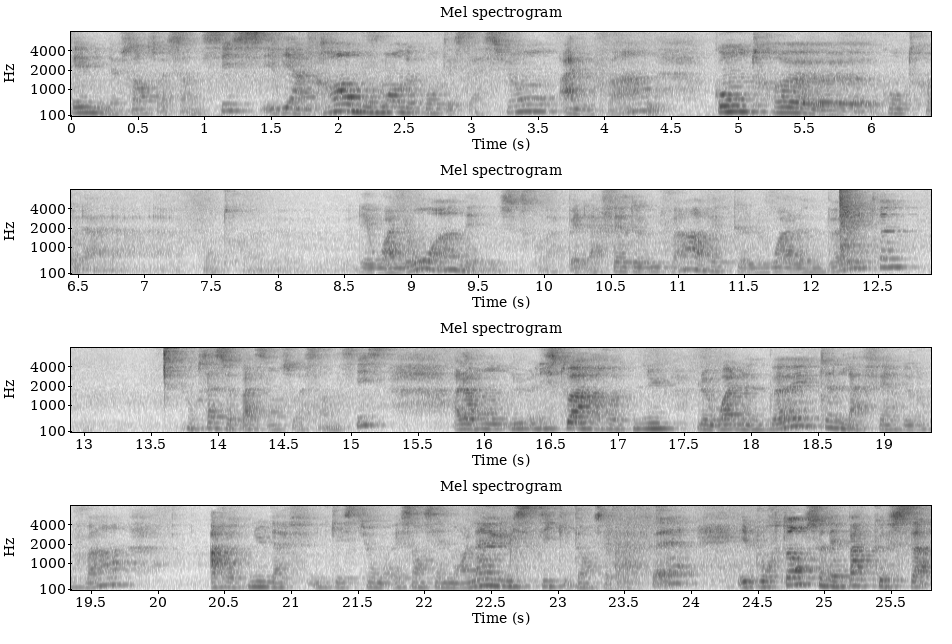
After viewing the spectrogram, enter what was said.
1966, il y a un grand mouvement de contestation à Louvain contre, euh, contre, la, contre les Wallons, hein, c'est ce qu'on appelle l'affaire de Louvain avec le Wallenbeuten. Donc ça se passe en 66. Alors l'histoire a retenu le Wallenbeuten, l'affaire de Louvain, a retenu une, une question essentiellement linguistique dans cette affaire, et pourtant ce n'est pas que ça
